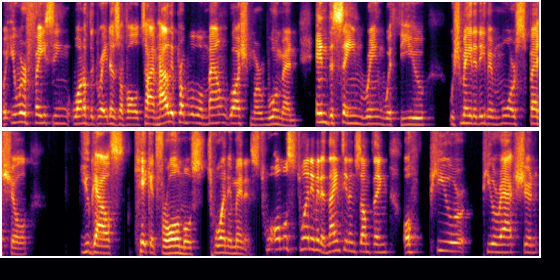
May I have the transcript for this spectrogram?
but you were facing one of the greatest of all time, highly probable Mount Rushmore woman in the same ring with you, which made it even more special. You gals kick it for almost 20 minutes, almost 20 minutes, 19 and something of pure, pure action.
